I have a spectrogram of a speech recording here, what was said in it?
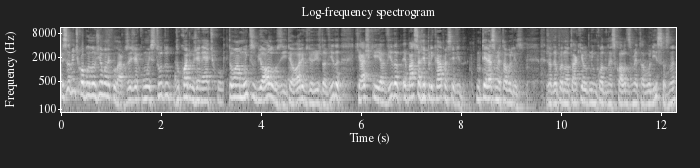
precisamente com a biologia molecular, ou seja, com o estudo do código genético. Então há muitos biólogos e teóricos de origem da vida que acham que a vida é basta replicar para ser vida. Não interessa o metabolismo. Já deu para notar que eu me encontro na escola dos metabolistas, né?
